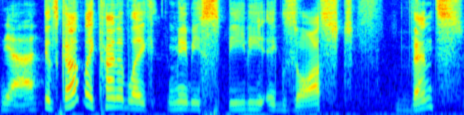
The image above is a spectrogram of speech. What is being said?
yeah. It's got like kind of like maybe speedy exhaust vents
